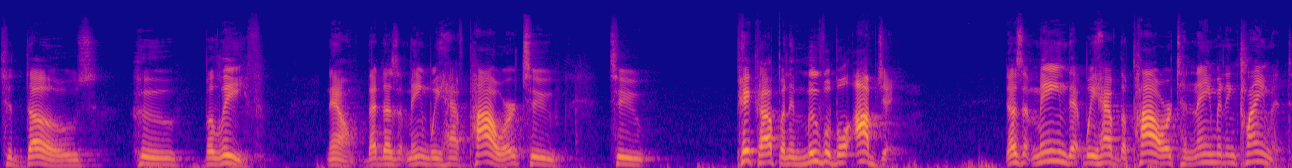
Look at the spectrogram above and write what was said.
to those who believe. Now, that doesn't mean we have power to, to pick up an immovable object. Doesn't mean that we have the power to name it and claim it.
